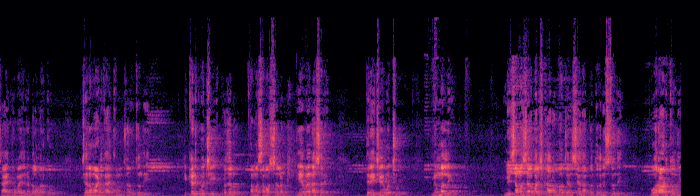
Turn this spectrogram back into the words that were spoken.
సాయంత్రం ఐదు గంటల వరకు జనవాణి కార్యక్రమం జరుగుతుంది. ఇక్కడికి వచ్చి ప్రజలు తమ సమస్యలను ఏవైనా సరే తెలియచేయవచ్చు. మిమ్మల్ని మీ సమస్యల పరిష్కారంలో జనసేన గొంతుకనిస్తుంది పోరాడుతుంది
